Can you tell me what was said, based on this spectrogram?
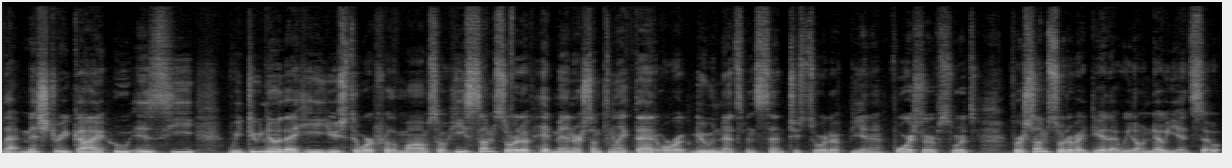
that mystery guy, who is he? We do know that he used to work for the mob, so he's some sort of hitman or something like that, or a goon that's been sent to sort of be an enforcer of sorts for some sort of idea that we don't know yet. So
